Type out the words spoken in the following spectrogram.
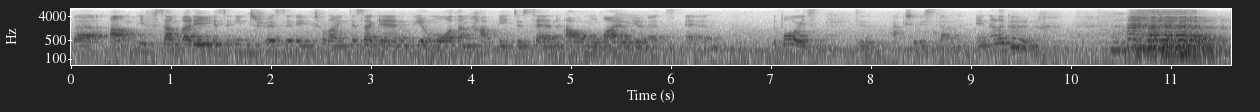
But um, if somebody is interested in trying this again, we are more than happy to send our mobile units and the boys to actually stand in a lagoon.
